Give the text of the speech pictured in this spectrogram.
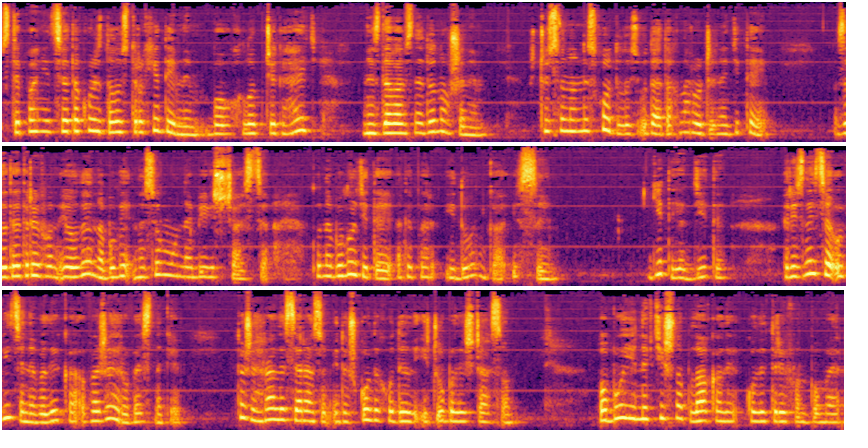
Степані це також здалось трохи дивним, бо хлопчик геть не здавався недоношеним. Щось воно не сходилось у датах народження дітей. Зате Трифон і Олена були на сьомому небі від щастя, то не було дітей, а тепер і донька, і син. Діти, як діти. Різниця у віці невелика, вважай ровесники. Тож гралися разом і до школи ходили, і чубали з часом. Обоє невтішно плакали, коли Трифон помер.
